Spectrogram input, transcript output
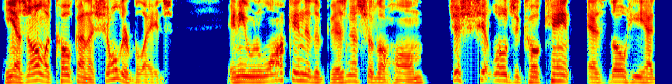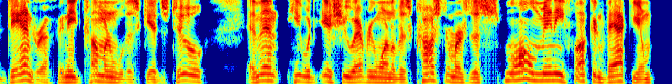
He has all the coke on his shoulder blades and he would walk into the business or the home, just shitloads of cocaine as though he had dandruff and he'd come in with his kids too. And then he would issue every one of his customers this small mini fucking vacuum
